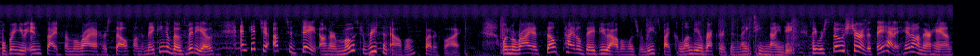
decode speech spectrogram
We'll bring you insight from Mariah herself on the making of those videos and get you up to date on her most recent album, Butterfly. When Mariah's self-titled debut album was released by Columbia Records in 1990, they were so sure that they had a hit on their hands,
